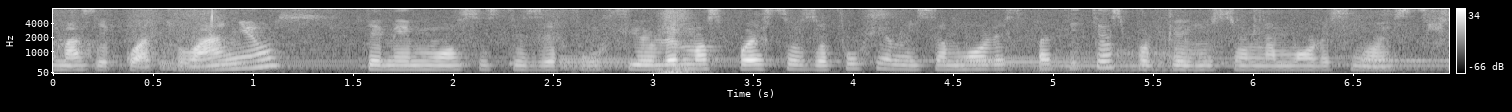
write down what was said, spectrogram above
más de cuatro años. Tenemos este refugio, le hemos puesto refugio a mis amores patitas porque ellos son amores nuestros.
